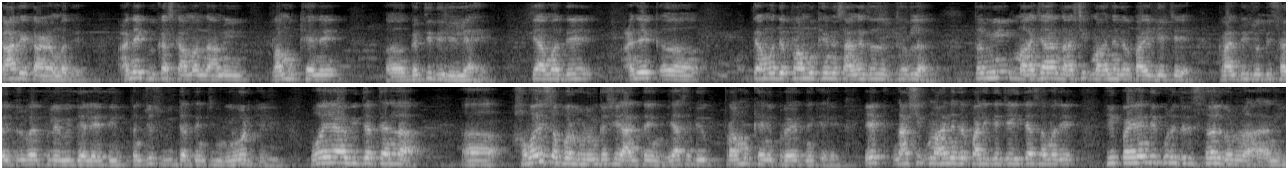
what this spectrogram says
कार्यकाळामध्ये अनेक विकास कामांना आम्ही प्रामुख्याने गती दिलेली आहे. त्यामध्ये अनेक त्यामध्ये प्रामुख्याने सांगायचं जर ठरलं तर मी माझ्या नाशिक महानगरपालिकेचे क्रांतीज्योती सावित्रीबाई फुले विद्यालयातील पंचवीस विद्यार्थ्यांची निवड केली व या विद्यार्थ्यांना हवाई सफर घडून कशी आणता येईल यासाठी प्रामुख्याने प्रयत्न केले. एक नाशिक महानगरपालिकेच्या इतिहासामध्ये ही पहिल्यांदा कुठेतरी सहल घडून आणली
